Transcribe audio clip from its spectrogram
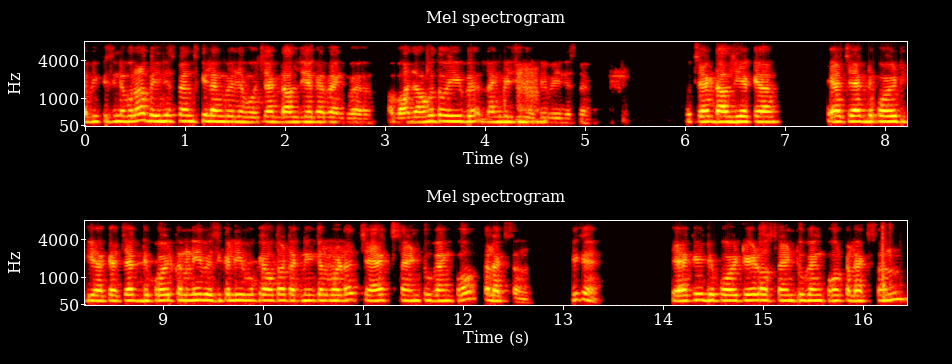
अभी किसी ने बोला ना बिज़नेस मैन की लैंग्वेज है वो चेक डाल दिया क्या बैंक में? अब वहाँ जाओगे तो वही लैंग्वेज यूज़ होती है बिज़नेस में। तो चेक डाल दिया क्या? या चेक डिपॉजिट किया, क्या चेक डिपॉजिट करना नहीं बेसिकली वो क्या होता है टेक्निकल वर्ड है cheque send to bank for collection ठीक है? चेक इज़ डिपोजिटेड और send to bank for collection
